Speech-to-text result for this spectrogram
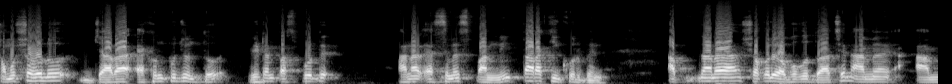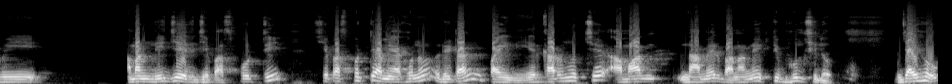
সমস্যা হলো, যারা এখন পর্যন্ত রিটার্ন পাসপোর্ট আনার এস এম এস পাননি, তারা কি করবেন? আপনারা সকলে অবগত আছেন, আমি আমি, আমার নিজের যে পাসপোর্টটি, সে পাসপোর্টটি আমি এখনও রিটার্ন পাইনি। এর কারণ হচ্ছে আমার নামের বানানে একটি ভুল ছিল। যাই হোক,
